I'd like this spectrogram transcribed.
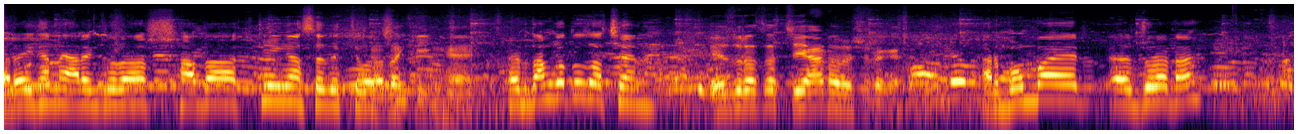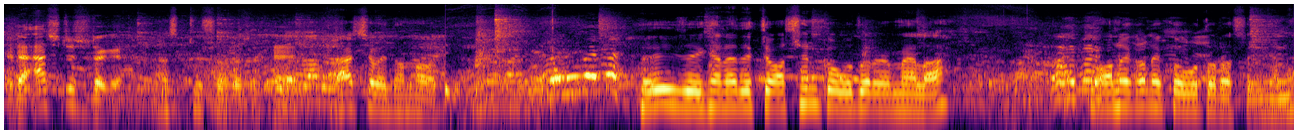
আর এইখানে আরেক জোড়া সাদা কিং আছে দেখতে পাচ্ছি। কিং হ্যাঁ। এর দাম কত যাচ্ছেন এই জোড়া চাচ্ছি আঠারোশো টাকা। আর বোম্বাইয়ের জোড়াটা? এটা আটশোশো টাকা। আটশোশো টাকা। হ্যাঁ। আচ্ছা ভাই ধন্যবাদ। এই যে এখানে দেখতে পাচ্ছেন কবুতরের মেলা। অনেক অনেক কবুতর আছে এখানে।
